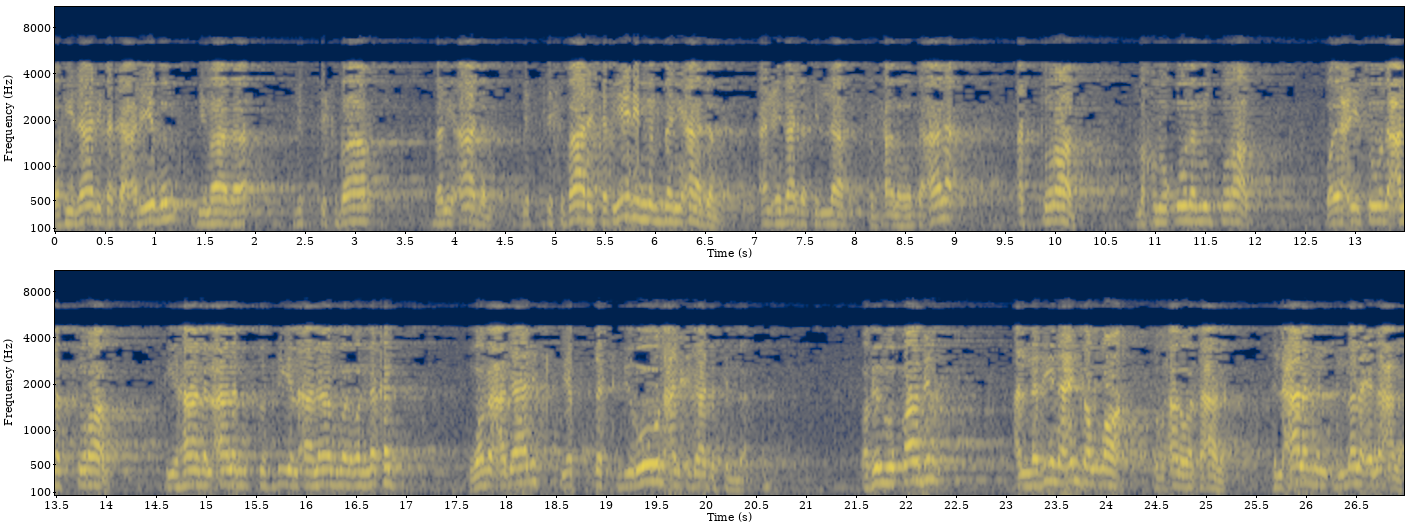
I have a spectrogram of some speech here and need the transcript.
وفي ذلك تعريض بماذا؟ باستكبار بني آدم باستكبار كثير من بني آدم عن عبادة الله سبحانه وتعالى. التراب مخلوقون من تراب ويعيشون على التراب. في هذا العالم السفلي الآلام والنكد. ومع ذلك يستكبرون عن عبادة الله. وفي المقابل الذين عند الله سبحانه وتعالى في العالم الملأ الأعلى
